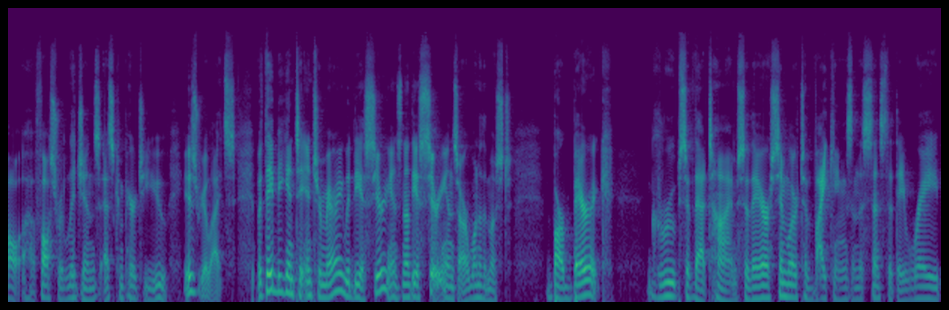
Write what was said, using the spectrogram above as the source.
uh, false religions as compared to you, Israelites. But they begin to intermarry with the Assyrians. Now, the Assyrians are one of the most barbaric groups of that time. So they are similar to Vikings in the sense that they raid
